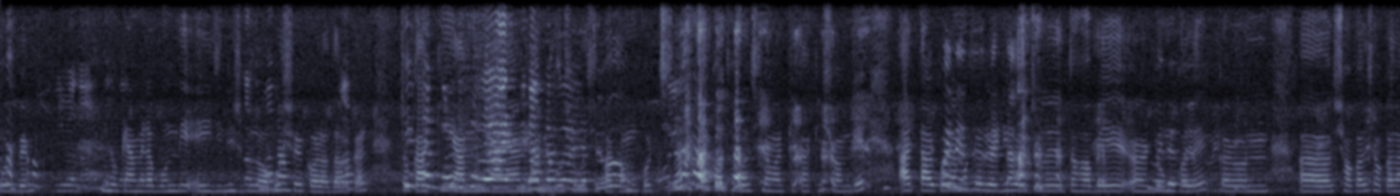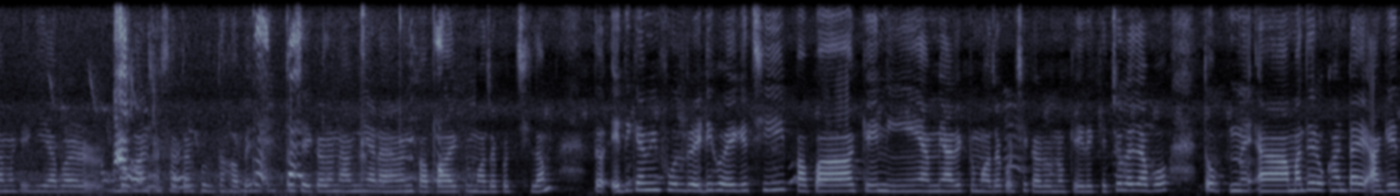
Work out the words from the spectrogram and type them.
করবে। কিন্তু ক্যামেরা বন্দি এই জিনিসগুলো অবশ্যই করা দরকার। তো কাকি আমি আয়ান বসে বসে পাকামো করছিলাম কথা বলছিলাম আর কি কাকির সঙ্গে। আর তারপরে আমাকে রেডি হয়ে চলে যেতে হবে ডোমকলে কারণ সকাল সকাল আমাকে গিয়ে আবার দোকান শাটার খুলতে হবে। তো সেই কারণে আমি আর আয়ন পাপা একটু মজা করছিলাম। তো এদিকে আমি ফুল রেডি হয়ে গেছি। পাপাকে নিয়ে আমি আর একটু মজা করছি কারণ ওকে রেখে চলে যাব। তো আমাদের ওখানটায় আগের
